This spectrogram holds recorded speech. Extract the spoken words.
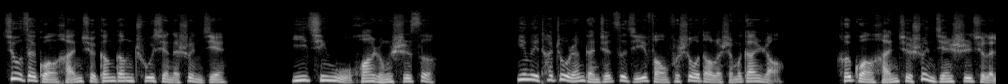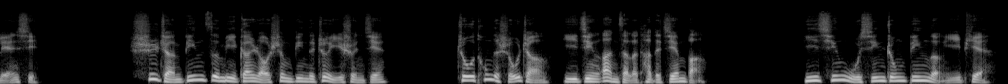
就在广寒阙刚刚出现的瞬间，伊清舞花容失色，因为他骤然感觉自己仿佛受到了什么干扰，和广寒阙瞬间失去了联系。施展冰字密干扰圣兵的这一瞬间，周通的手掌已经按在了他的肩膀。伊清武心中冰冷一片，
